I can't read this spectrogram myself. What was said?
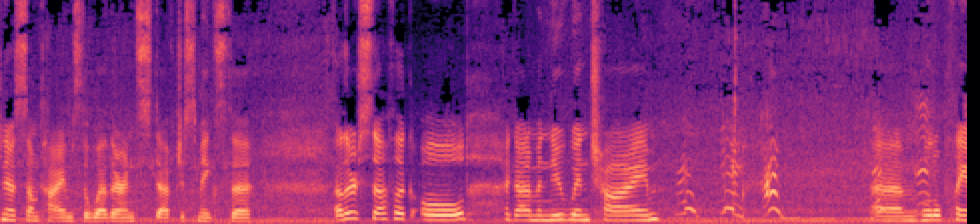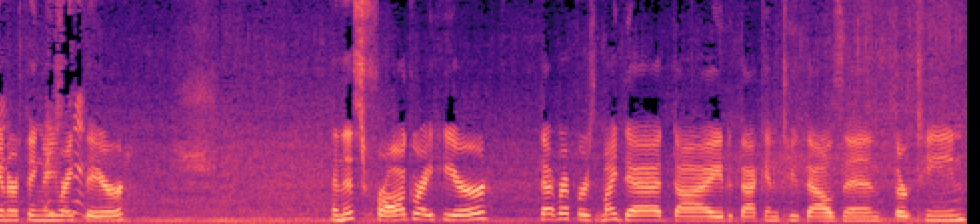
You know sometimes the weather and stuff just makes the other stuff look old. I got him a new wind chime. Um, little planter thingy right there. And this frog right here, that represents, my dad died back in 2013.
